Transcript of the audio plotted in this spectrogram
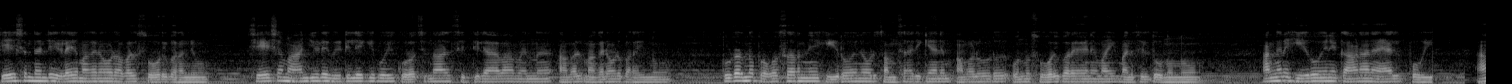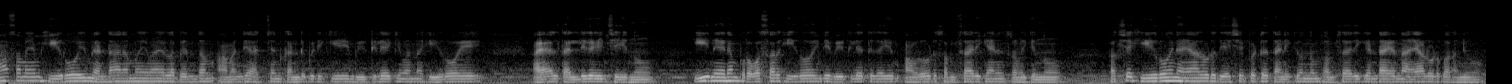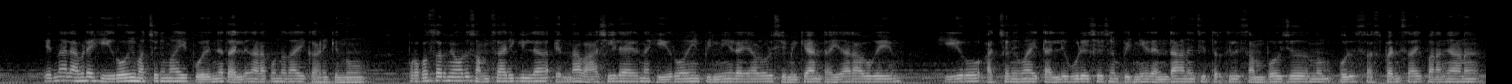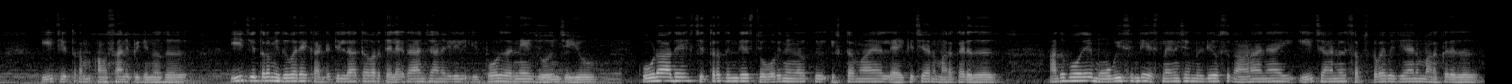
ശേഷം തന്റെ ഇളയ മകനോട് അവൾ സോറി പറഞ്ഞു. ശേഷം ആന്റിയുടെ വീട്ടിലേക്ക് പോയി കുറച്ചുനാൾ സെറ്റിലാവാമെന്ന് അവൾ മകനോട് പറയുന്നു. തുടർന്ന് പ്രൊഫസറിനെ ഹീറോയിനോട് സംസാരിക്കാനും അവളോട് ഒന്ന് സോറി പറയാനുമായി മനസ്സിൽ തോന്നുന്നു. അങ്ങനെ ഹീറോയിനെ കാണാൻ അയാൾ പോയി. ആ സമയം ഹീറോയും രണ്ടാനമ്മയുമായുള്ള ബന്ധം അവന്റെ അച്ഛൻ കണ്ടുപിടിക്കുകയും വീട്ടിലേക്ക് വന്ന ഹീറോയെ അയാൾ തല്ലുകയും ചെയ്യുന്നു. ഈ നേരം പ്രൊഫസർ ഹീറോയിന്റെ വീട്ടിലെത്തുകയും അവളോട് സംസാരിക്കാനും ശ്രമിക്കുന്നു. പക്ഷേ ഹീറോയിൻ അയാളോട് ദേഷ്യപ്പെട്ട് തനിക്കൊന്നും സംസാരിക്കേണ്ട എന്ന് അയാളോട് പറഞ്ഞു. എന്നാൽ അവിടെ ഹീറോയും അച്ഛനുമായി പൊരിഞ്ഞ തല്ല് നടക്കുന്നതായി കാണിക്കുന്നു. പ്രൊഫസറിനോട് സംസാരിക്കില്ല എന്ന വാശിയിലായിരുന്ന ഹീറോയിൻ പിന്നീട് അയാളോട് ക്ഷമിക്കാൻ തയ്യാറാവുകയും ഹീറോ അച്ഛനുമായി തല്ലുകൂടിയ ശേഷം പിന്നീട് എന്താണ് ചിത്രത്തിൽ സംഭവിച്ചതെന്നും ഒരു സസ്പെൻസായി പറഞ്ഞാണ് ഈ ചിത്രം അവസാനിപ്പിക്കുന്നത്. ഈ ചിത്രം ഇതുവരെ കണ്ടിട്ടില്ലാത്തവർ ടെലഗ്രാം ചാനലിൽ ഇപ്പോൾ തന്നെ ജോയിൻ ചെയ്യൂ. കൂടാതെ ചിത്രത്തിന്റെ സ്റ്റോറി നിങ്ങൾക്ക് ഇഷ്ടമായാൽ ലൈക്ക് ചെയ്യാൻ മറക്കരുത്. അതുപോലെ മൂവീസിന്റെ എക്സ്പ്ലനേഷൻ വീഡിയോസ് കാണാനായി ഈ ചാനൽ സബ്സ്ക്രൈബ് ചെയ്യാനും മറക്കരുത്.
